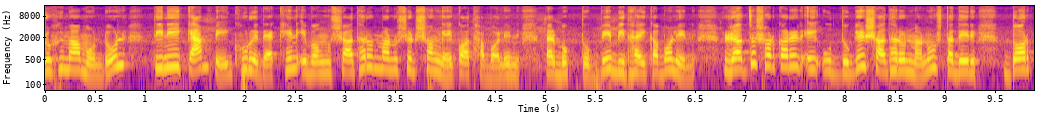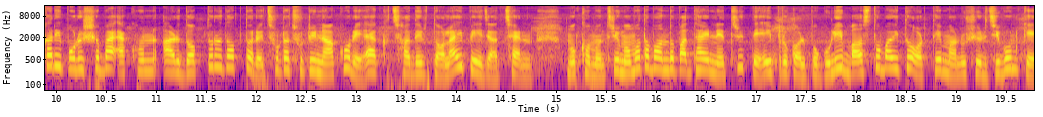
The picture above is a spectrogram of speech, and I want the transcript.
রহিমা মণ্ডল। তিনি ক্যাম্পে ঘুরে দেখেন এবং সাধারণ মানুষের সঙ্গে কথা বলেন। তার বক্তব্যে বিধায়িকা বলেন, রাজ্য সরকারের এই উদ্যোগে সাধারণ মানুষ তাদের দরকারি পরিষেবা এখন আর দপ্তরে দপ্তরে ছোটাছুটি না করে এক ছাদের তলায় পেয়ে যাচ্ছেন। মুখ্যমন্ত্রী মমতা বন্দ্যোপাধ্যায়ের নেতৃত্বে এই প্রকল্পগুলি বাস্তবায়িত অর্থে মানুষের জীবনকে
